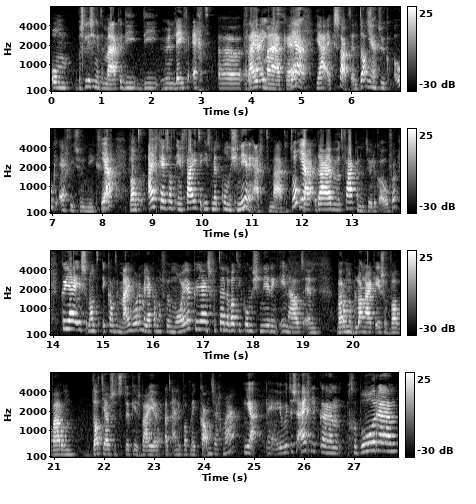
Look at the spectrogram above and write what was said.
om beslissingen te maken die, die hun leven echt eh, rijk maken. Hè? Ja. Ja, exact. En dat is Ja. natuurlijk ook echt iets unieks. Hè? Ja. Want eigenlijk heeft dat in feite iets met conditionering eigenlijk te maken, toch? Ja. Daar, daar hebben we het vaker natuurlijk over. Kun jij eens, want ik kan het in mijn woorden, maar jij kan nog veel mooier. Kun jij eens vertellen wat die conditionering inhoudt en waarom het belangrijk is of wat, waarom dat juist het stuk is waar je uiteindelijk wat mee kan, zeg maar? ja. Nee, je wordt dus eigenlijk ehm, geboren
